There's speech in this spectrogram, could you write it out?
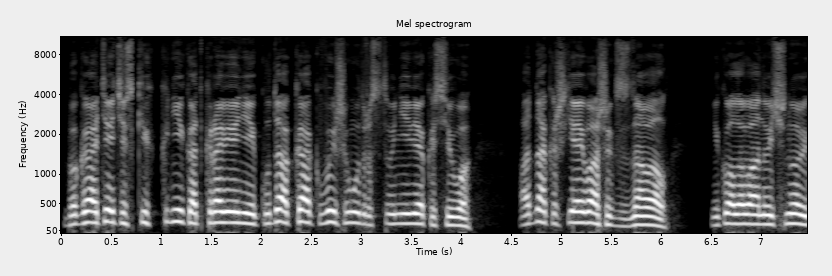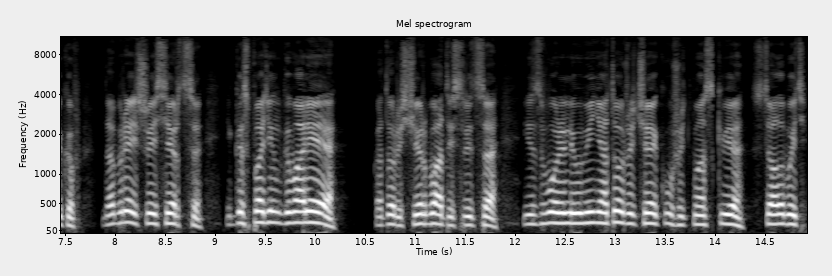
Богоотеческих книг откровений куда как выше мудрствования века сего. Однако ж я и ваших знавал. Никола Иванович Новиков, добрейшее сердце, и господин Гамалея, который щербатый с лица, изволили у меня тоже чай кушать в Москве, стало быть,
